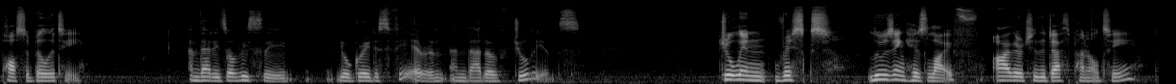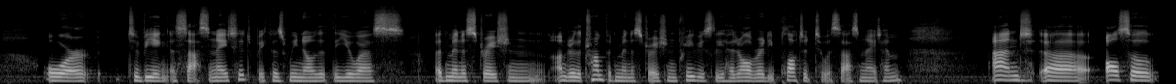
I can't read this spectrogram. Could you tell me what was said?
possibility. And that is obviously your greatest fear and, and that of Julian's. Julian risks losing his life either to the death penalty or to being assassinated because we know that the US administration, under the Trump administration previously, had already plotted to assassinate him. And uh, also,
